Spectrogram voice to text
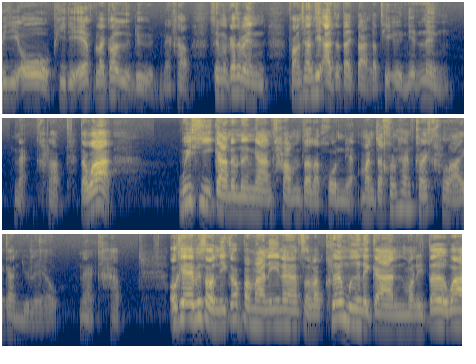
วิดีโอ PDF แล้วก็อื่นๆนะครับ ซึ่งมันก็จะเป็นฟังก์ชันที่อาจจะแตกต่างกับที่อื่นนิดหนึ่งนะครับ แต่ว่าวิธีการดำเนินงานทำแต่ละคนเนี่ย มันจะค่อนข้างคล้าย ๆ กันอยู่แล้วนะครับโอเค episode นี้ก็ประมาณนี้นะครับสำหรับเครื่องมือในการมอนิเตอร์ว่า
